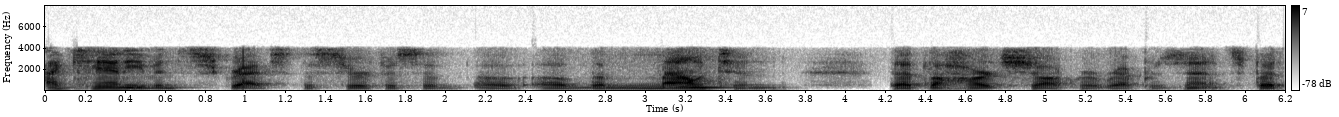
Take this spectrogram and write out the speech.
I can't even scratch the surface of, of, of the mountain that the heart chakra represents. But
